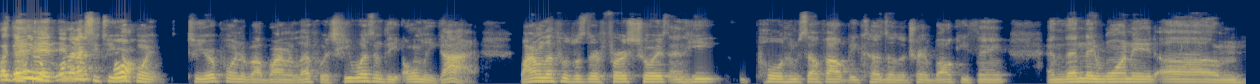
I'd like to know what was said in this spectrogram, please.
Like they and, and- and actually, to your point, to your point about Byron Leftwich, he wasn't the only guy. Byron Leftwich was their first choice, and he pulled himself out because of the Trent Baalke thing. And then they wanted, um,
